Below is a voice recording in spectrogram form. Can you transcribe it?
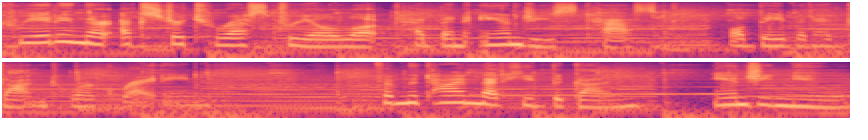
Creating their extraterrestrial look had been Angie's task while David had gotten to work writing. From the time that he'd begun, Angie knew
